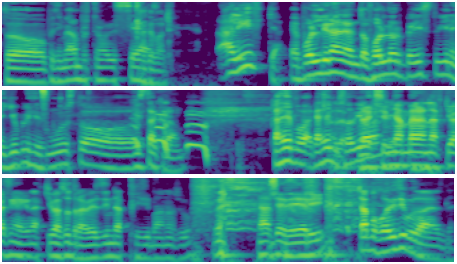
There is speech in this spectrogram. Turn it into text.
το που τη μέρα που την Οδυσσέας. Άντε πάλι. Αλήθεια. Επολύρανε το follower base του γυναικείου πληθυσμού στο Instagram. Κάθε, φο- κάθε επεισόδιο. Εντάξει, μια μέρα να φκιβάσει να φκιβάσει στο τραπέζι, να πίσει πάνω σου. Να σε δέρει και αποχωρήσει που το άνεστε.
